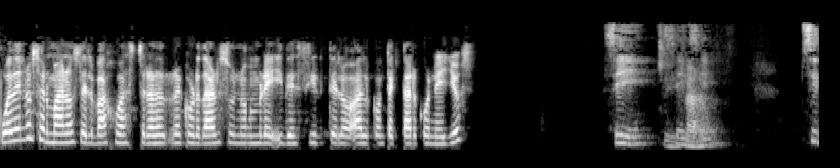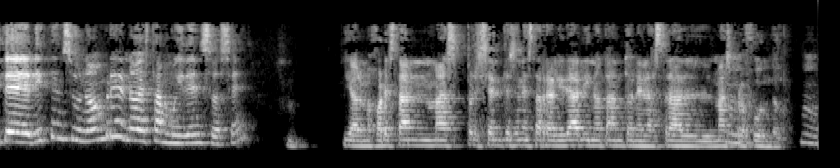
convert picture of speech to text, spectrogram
¿Pueden los hermanos del bajo astral recordar su nombre y decírtelo al contactar con ellos? Sí, Sí, sí, claro. sí. Si te dicen su nombre, no están muy densos, ¿eh? Y a lo mejor están más presentes en esta realidad y no tanto en el astral más Mm. profundo. Mm.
